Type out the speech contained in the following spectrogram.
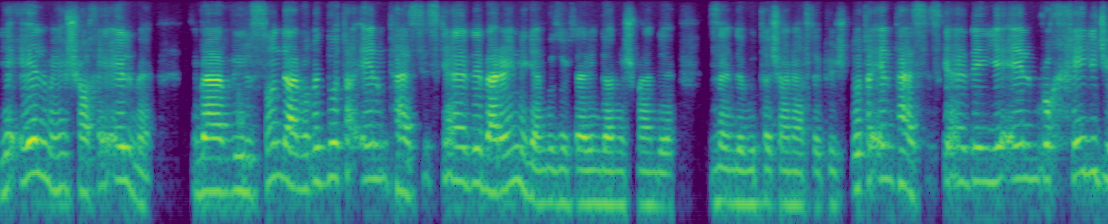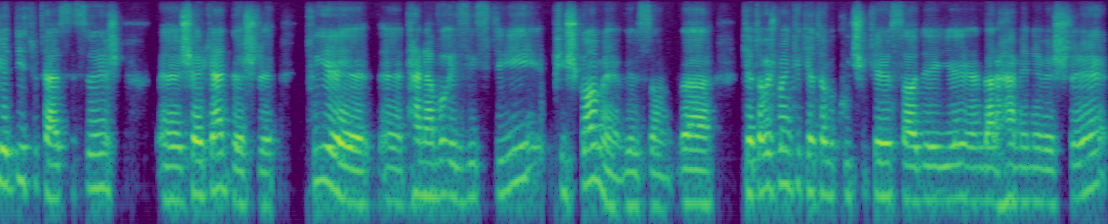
یه علمه یه شاخه علمه. و ویلسون در واقع دو تا علم تاسیس کرده. برای این میگن بزرگترین دانشمند زنده بود تا چند هفته پیش. دو تا علم تاسیس کرده. یه علم رو خیلی جدی تو تاسیسش شرکت داشته. توی تنوع زیستی پیشگامه ویلسون و کتابش با اینکه کتاب کوچیک ساده یعنی برای همه نوشته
